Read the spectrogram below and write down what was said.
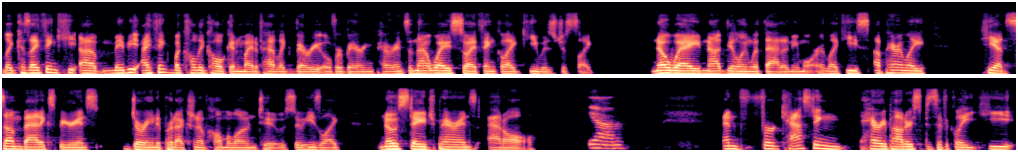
like because I think he uh maybe I think Macaulay Culkin might have had like very overbearing parents in that way. So I think like he was just like, no way, not dealing with that anymore. Like he's apparently he had some bad experience during the production of Home Alone 2. So he's like, no stage parents at all. yeah. And for casting Harry Potter specifically, he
